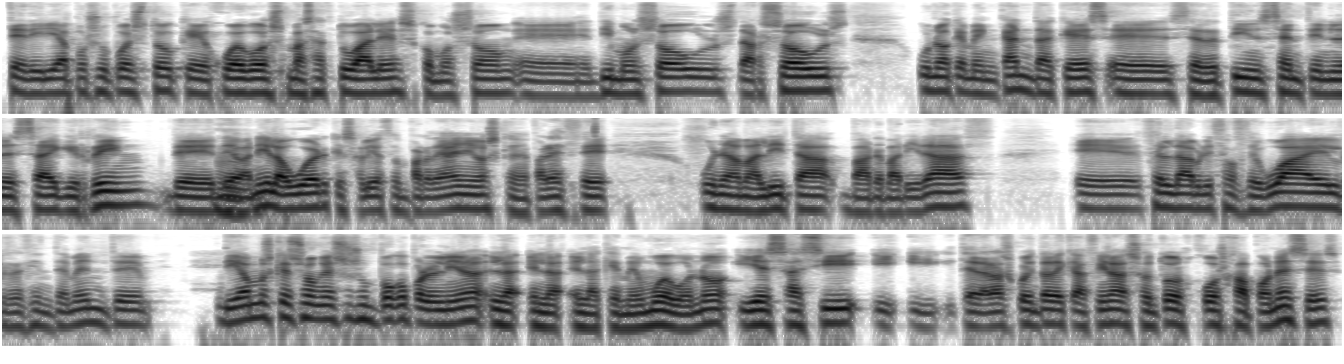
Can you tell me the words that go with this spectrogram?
te diría, por supuesto, que juegos más actuales como son eh, Demon Souls, Dark Souls, uno que me encanta que es eh, Sentinel Psychic Ring de, de mm. Vanillaware, que salió hace un par de años, que me parece una malita barbaridad. Eh, Zelda Breath of the Wild recientemente digamos que son esos un poco por la línea en la, que me muevo, ¿no? Y es así, y, te darás cuenta de que al final son todos juegos japoneses.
